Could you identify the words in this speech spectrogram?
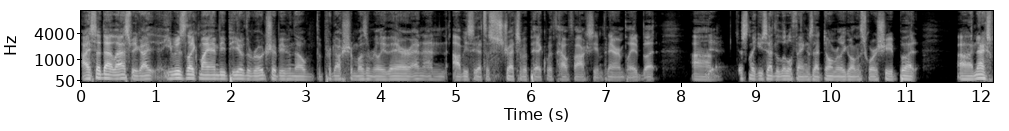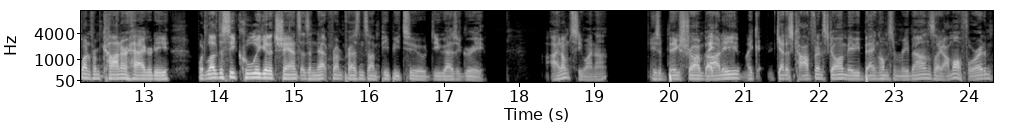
I said that last week. I he was like my MVP of the road trip, even though the production wasn't really there, and and obviously that's a stretch of a pick with how Foxy and Panarin played. But um, Yeah. just like you said, the little things that don't really go on the score sheet. But uh, next one from Connor Haggerty would love to see Cooley get a chance as a net front presence on PP two. Do you guys agree? I don't see why not. He's a big, strong body. Like get his confidence going. Maybe bang home some rebounds. Like I'm all for it. And,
